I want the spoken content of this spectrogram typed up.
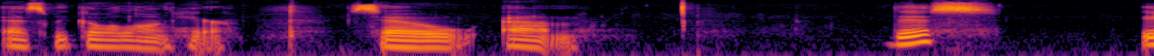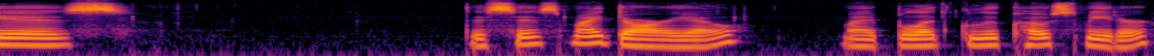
as we go along here. So um, this is this is my Dario, my blood glucose meter,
